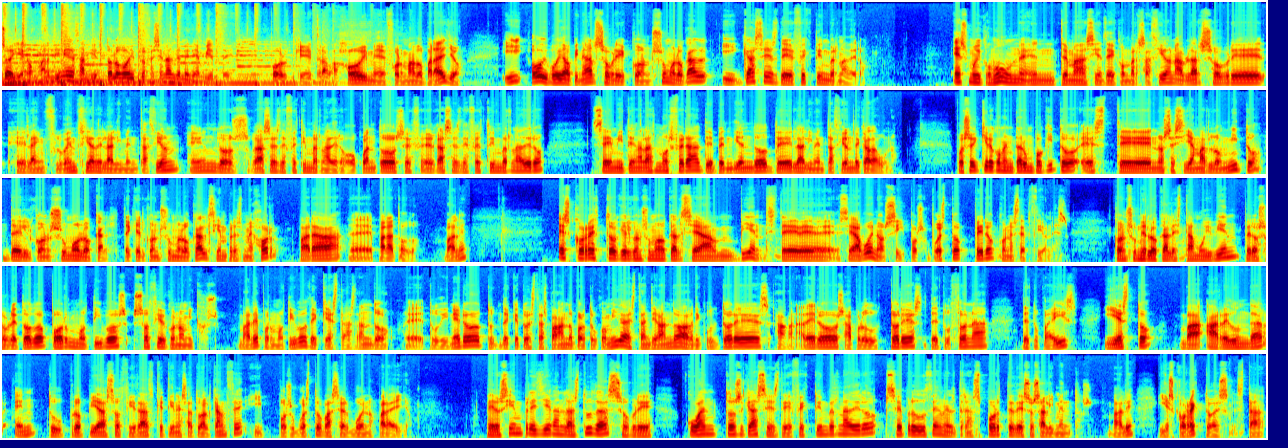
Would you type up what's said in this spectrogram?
Soy Enoch Martínez, ambientólogo y profesional de medio ambiente, porque trabajo y me he formado para ello. Y hoy voy a opinar sobre consumo local y gases de efecto invernadero. Es muy común en temas de conversación hablar sobre eh, la influencia de la alimentación en los gases de efecto invernadero o cuántos gases de efecto invernadero se emiten a la atmósfera dependiendo de la alimentación de cada uno. Pues hoy quiero comentar un poquito este, no sé si llamarlo mito, del consumo local, de que el consumo local siempre es mejor para, eh, para todo, ¿vale? ¿Es correcto que el consumo local sea bien, sea bueno? Sí, por supuesto, pero con excepciones. Consumir local está muy bien, pero sobre todo por motivos socioeconómicos. ¿Vale? Por motivo de que estás dando eh, tu dinero, de que tú estás pagando por tu comida, están llegando a agricultores, a ganaderos, a productores de tu zona, de tu país, y esto va a redundar en tu propia sociedad que tienes a tu alcance y por supuesto va a ser bueno para ello. Pero siempre llegan las dudas sobre cuántos gases de efecto invernadero se producen en el transporte de esos alimentos. ¿vale? Y es correcto, está,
